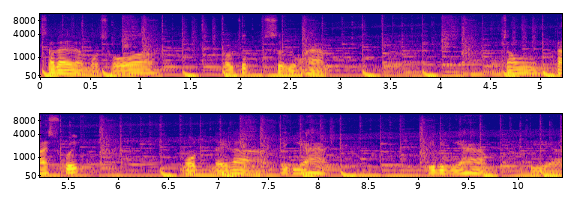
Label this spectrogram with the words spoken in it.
Sau đây là một số cấu trúc sử dụng hàm trong TypeScript một đấy là định nghĩa hàm. Khi định nghĩa hàm thì uh,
